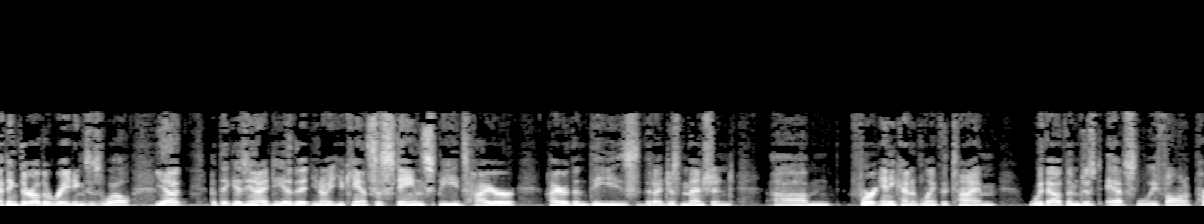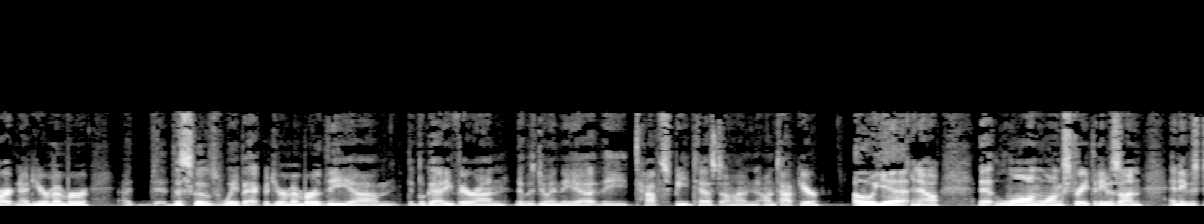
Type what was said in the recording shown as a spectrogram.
I think there are other ratings as well. Yeah. But, but that gives you an idea that, you know, you can't sustain speeds higher, higher than these that I just mentioned, um, for any kind of length of time without them just absolutely falling apart. Now, do you remember, uh, th- this goes way back, but do you remember the, um, the Bugatti Veyron that was doing the, uh, the top speed test on, on Top Gear? Oh yeah. Now, that long, long straight that he was on, and he was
